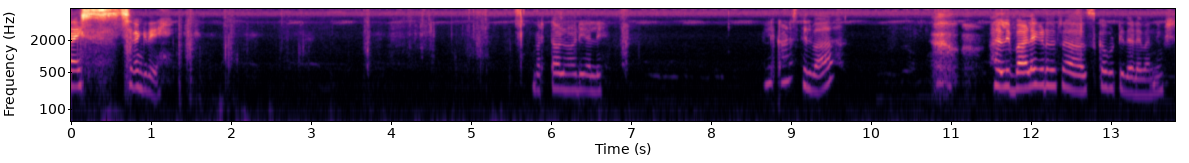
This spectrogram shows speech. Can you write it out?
ನೈಸ್ ಚೆನ್ನಾಗಿದೆ. ಬರ್ತಾವಳು ನೋಡಿ ಅಲ್ಲಿ. ಇಲ್ಲಿ ಕಾಣಿಸ್ತಿಲ್ವಾ? ಅಲ್ಲಿ ಬಾಳೆ ಗಿಡದ ಹತ್ರ ಹಸ್ಕೊಬಿಟ್ಟಿದ್ದಾಳೆ ಒಂದು ನಿಮಿಷ.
